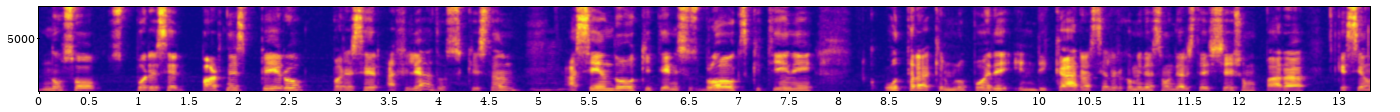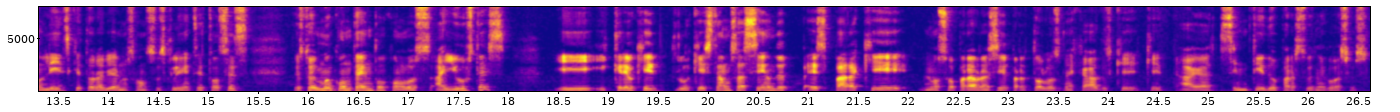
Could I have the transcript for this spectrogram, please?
no solo pueden ser partners, pero pueden ser afiliados, que están haciendo, que tienen sus blogs, que tienen otra que no lo puede indicar, hacer la recomendación de Station para que sean leads que todavía no son sus clientes. Entonces, estoy muy contento con los ajustes y, creo que lo que estamos haciendo es para que, no solo para Brasil, para todos los mercados, que, que haga sentido para sus negocios.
